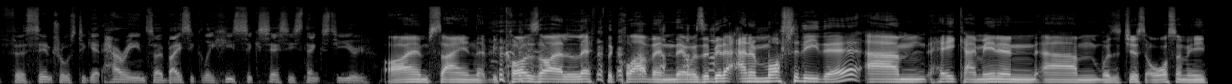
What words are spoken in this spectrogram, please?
for Centrals to get Harry in? So basically, his success is thanks to you. I am saying that because I left the club and there was a bit of animosity there, um, he came in and um, was just awesome. He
